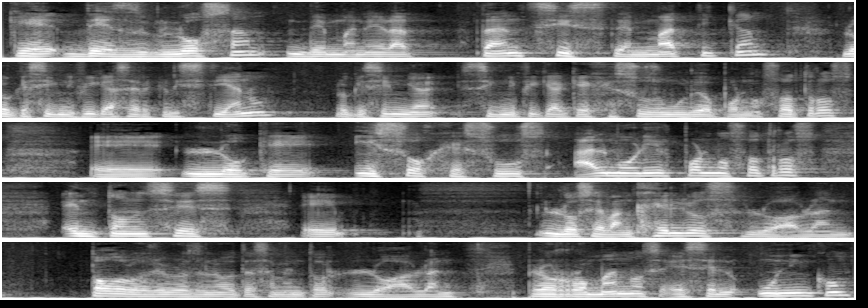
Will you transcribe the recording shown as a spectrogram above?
que desglosa de manera tan sistemática lo que significa ser cristiano, lo que significa que Jesús murió por nosotros, eh, lo que hizo Jesús al morir por nosotros. Entonces, eh, los evangelios lo hablan, todos los libros del Nuevo Testamento lo hablan, pero Romanos es el único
